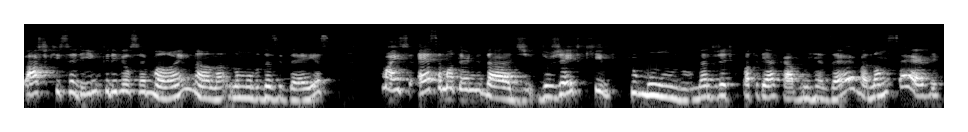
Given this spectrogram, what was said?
acho que seria incrível ser mãe na, na, no mundo das ideias, mas essa maternidade, do jeito que, que o mundo, né, do jeito que o patriarcado me reserva, não me serve.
